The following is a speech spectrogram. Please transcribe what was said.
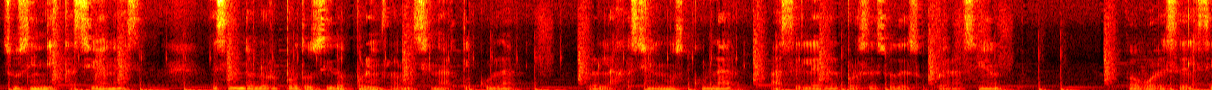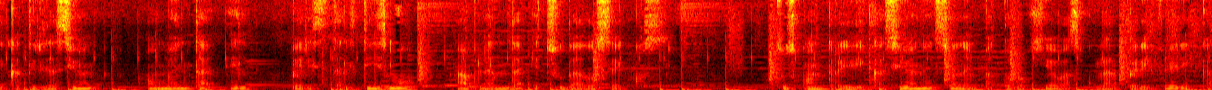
Sus indicaciones es el dolor producido por inflamación articular, relajación muscular, acelera el proceso de superación, favorece la cicatrización, aumenta el peristaltismo, ablanda exudados secos. Sus contraindicaciones son en patología vascular periférica,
